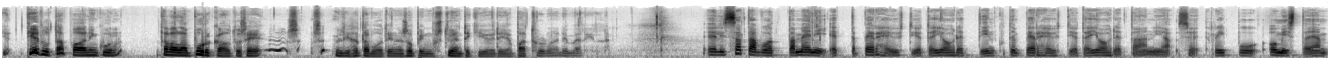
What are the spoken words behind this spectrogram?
ja tietyllä tapaa niin kuin, tavallaan purkautui se yli satavuotinen sopimus työntekijöiden ja patronoiden välillä. Eli sata vuotta meni, että perheyhtiötä johdettiin, kuten perheyhtiötä johdetaan, ja se riippuu omistajan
